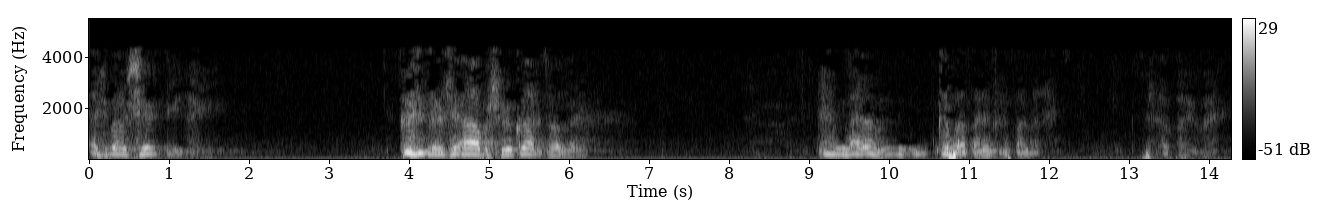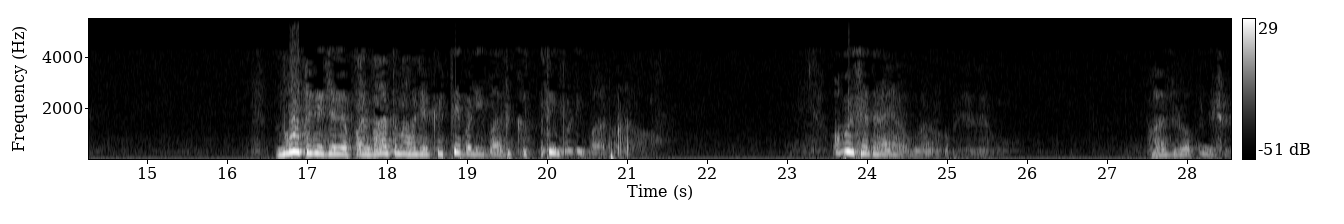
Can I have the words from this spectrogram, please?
नहीं। ऐसी बात शेर दी गई। किसी तरह से आप स्वीकार कर ले कृपा करें कृपा करें। भाई भाई मूत की जगह परमात्मा मुझे कितनी बड़ी बात, कितनी बड़ी बात बताओ। उपनिषद आया हुआ वज्रोपनिषद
